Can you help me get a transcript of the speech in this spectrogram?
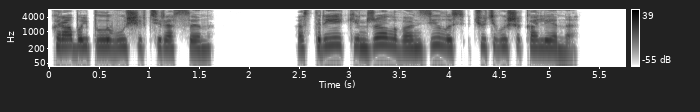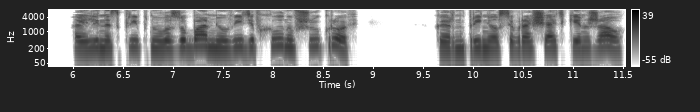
корабль, плывущий в террасен. Острее кинжала вонзилась чуть выше колена. Айлина скрипнула зубами, увидев хлынувшую кровь. Кэрн принялся вращать кинжал,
